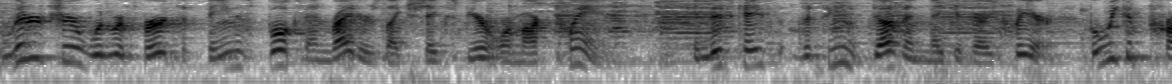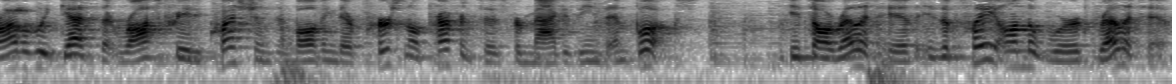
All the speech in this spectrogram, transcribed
literature would refer to famous books and writers like Shakespeare or Mark Twain. In this case, the scene doesn't make it very clear, but we could probably guess that Ross created questions involving their personal preferences for magazines and books. It's all relative is a play on the word relative.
